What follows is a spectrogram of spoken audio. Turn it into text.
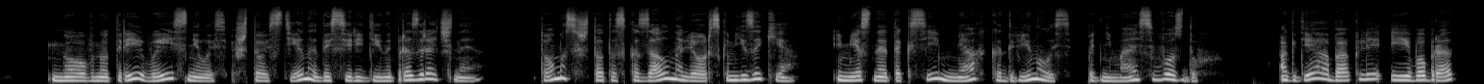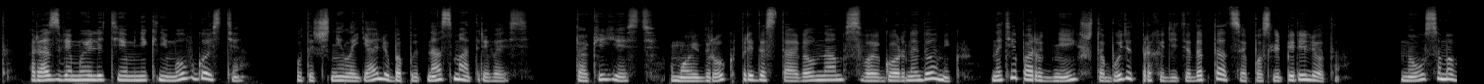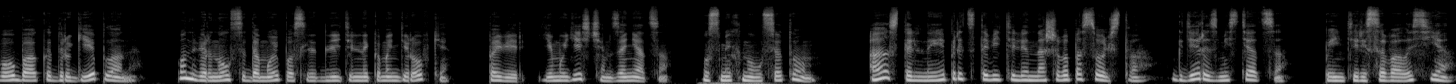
Но внутри выяснилось, что стены до середины прозрачные. Томас что-то сказал на леорском языке, и местное такси мягко двинулось, поднимаясь в воздух. «А где Абакли и его брат? Разве мы летим не к нему в гости?» — уточнила я, любопытно осматриваясь. «Так и есть. Мой друг предоставил нам свой горный домик, на те пару дней, что будет проходить адаптация после перелета. Но у самого Бака другие планы. Он вернулся домой после длительной командировки. Поверь, ему есть чем заняться. Усмехнулся Том. А остальные представители нашего посольства где разместятся? Поинтересовалась я.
